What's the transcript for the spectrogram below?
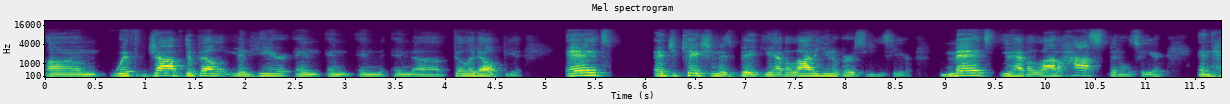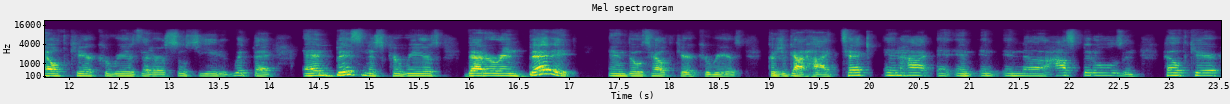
um, with job development here in, in, in, in uh, Philadelphia. Eds, Education is big. You have a lot of universities here. Meds, you have a lot of hospitals here and healthcare careers that are associated with that, and business careers that are embedded in those healthcare careers because you got high tech in high in in, in uh, hospitals and healthcare.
